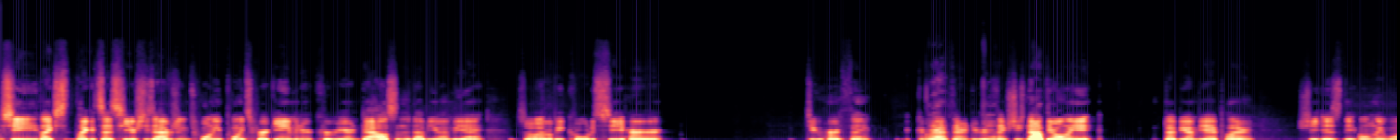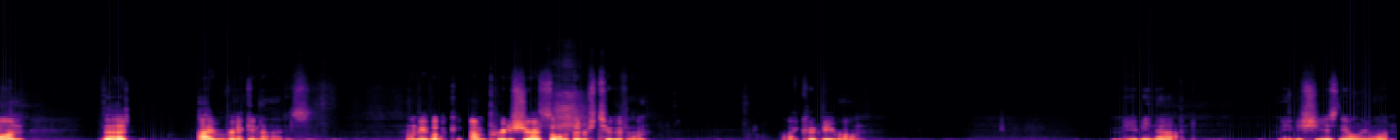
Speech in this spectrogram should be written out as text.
she like like it says here, she's averaging 20 points per game in her career in Dallas in the WNBA. So it'll be cool to see her do her thing, go Yeah. out there and do her Yeah. thing. She's not the only WNBA player. She is the only one that I recognize. Let me look. I'm pretty sure I saw that there was two of them. I could be wrong. Maybe not. Maybe she is the only one.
